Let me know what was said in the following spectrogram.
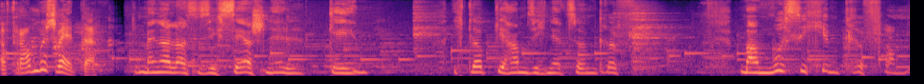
Eine Frau muss weiter. Die Männer lassen sich sehr schnell gehen. Ich glaube, die haben sich nicht so im Griff. Man muss sich im Griff haben.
